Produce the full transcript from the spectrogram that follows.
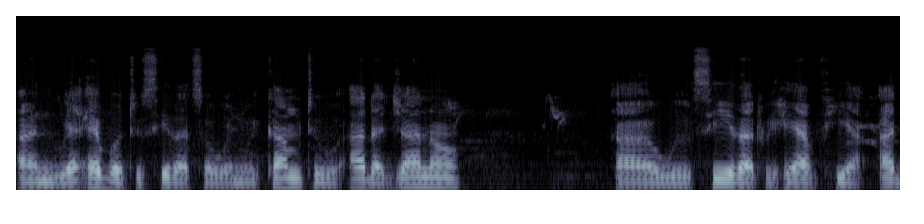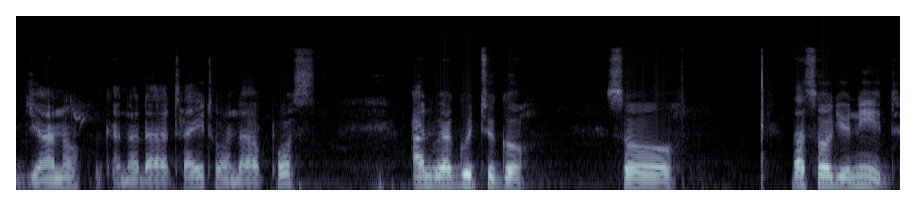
and we are able to see that. So when we come to add a journal uh, we'll see that we have here add journal we can add our title and our post and we are good to go. So that's all you need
